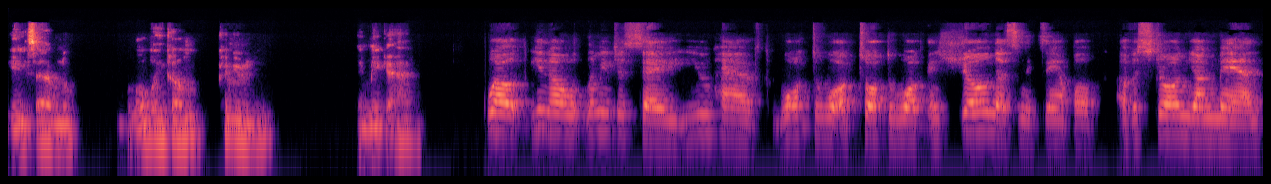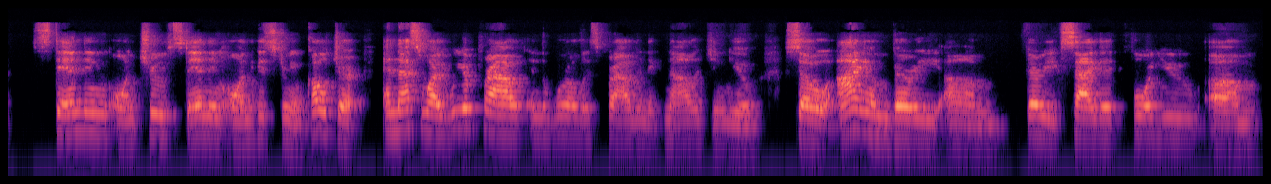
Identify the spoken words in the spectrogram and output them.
Gates Avenue, low income community, and make it happen. Well, you know, let me just say you have walked the walk, talked the walk, and shown us an example of a strong young man standing on truth, standing on history and culture. And that's why we are proud and the world is proud in acknowledging you. So I am very, um, very excited for you um,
